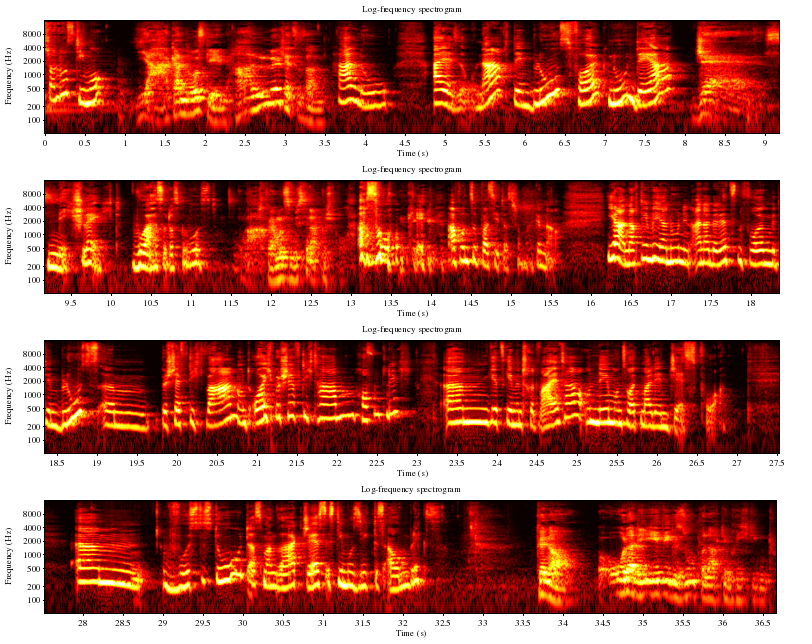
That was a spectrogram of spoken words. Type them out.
Geht's schon los, Timo? Ja, kann losgehen. Hallöchen zusammen. Hallo. Also, nach dem Blues folgt nun der Jazz. nicht schlecht. Woher hast du das gewusst? Ach, wir haben uns ein bisschen abgesprochen. Ach so, okay. Ab und zu passiert das schon mal, genau. Ja, nachdem wir ja nun in einer der letzten Folgen mit dem Blues ähm, beschäftigt waren und euch beschäftigt haben, hoffentlich, ähm, jetzt gehen wir einen Schritt weiter und nehmen uns heute mal den Jazz vor. Ähm, wusstest du, dass man sagt, Jazz ist die Musik des Augenblicks? Genau. Oder die ewige Suche nach dem richtigen Ton.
